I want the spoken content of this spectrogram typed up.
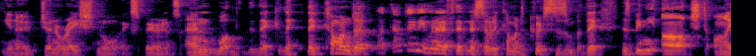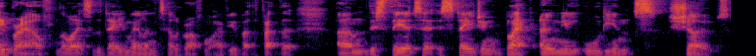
you know, generational experience. And what they, they, they've come under, I don't even know if they've necessarily come under criticism, but they, there's been the arched eyebrow from the likes of the Daily Mail and the Telegraph and what have you about the fact that um, this theatre is staging black only audience shows.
